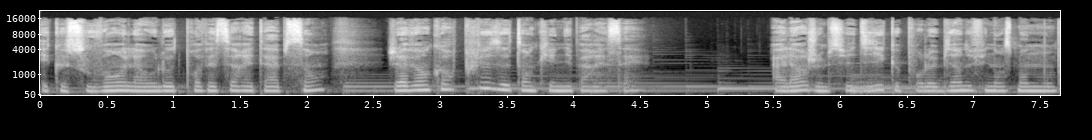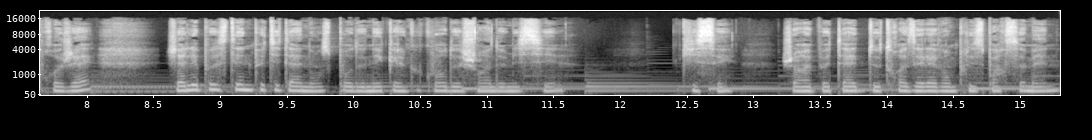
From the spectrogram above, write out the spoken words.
et que souvent l'un ou l'autre professeur était absent, j'avais encore plus de temps qu'il n'y paraissait. Alors je me suis dit que pour le bien du financement de mon projet, j'allais poster une petite annonce pour donner quelques cours de chant à domicile. Qui sait, j'aurais peut-être deux trois élèves en plus par semaine.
